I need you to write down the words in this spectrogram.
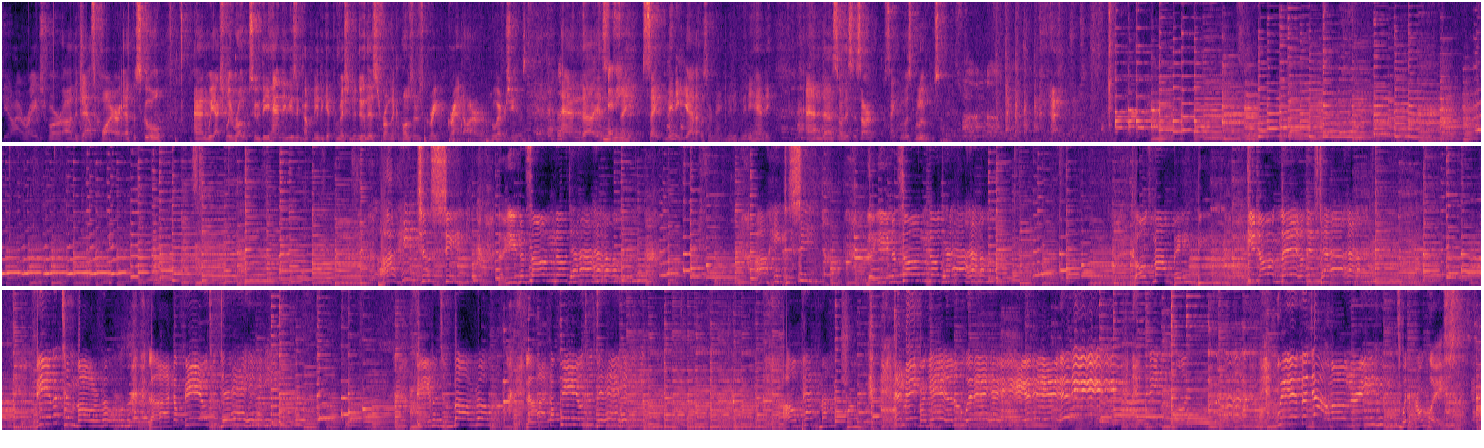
She and I arranged for uh, the jazz choir at the school, and we actually wrote to the Handy Music Company to get permission to do this from the composer's great granddaughter, or whoever she is. And uh, it's Minnie. Saint, Saint Minnie. Yeah, that was her name, Minnie, Minnie Handy. And uh, so this is our St. Louis Blues. The wrong place.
